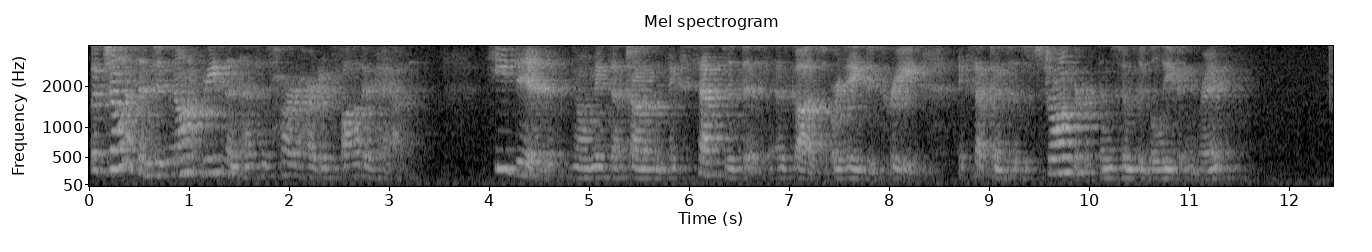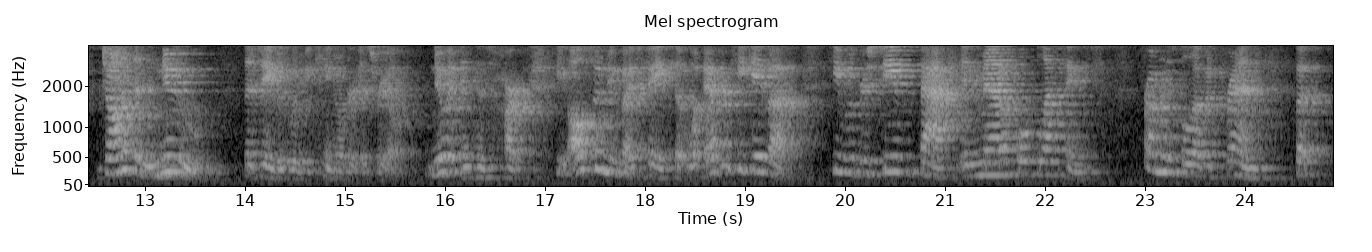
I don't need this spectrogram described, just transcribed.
But Jonathan did not reason as his hard-hearted father had. He did, know, make that Jonathan accepted this as God's ordained decree. Acceptance is stronger than simply believing, right? Jonathan knew that David would be king over Israel, knew it in his heart. He also knew by faith that whatever he gave up, he would receive back in manifold blessings from his beloved friend, but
